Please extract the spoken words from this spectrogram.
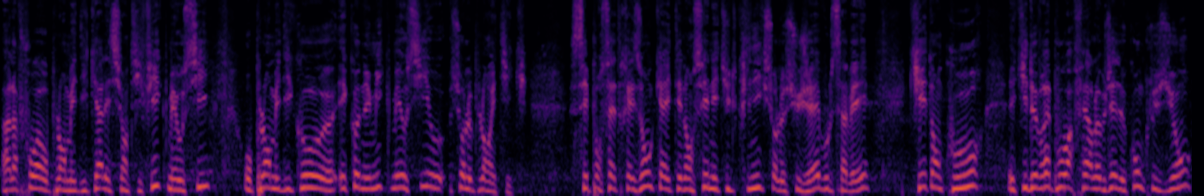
à la fois au plan médical et scientifique, mais aussi au plan médico-économique, mais aussi au, sur le plan éthique. C'est pour cette raison qu'a été lancée une étude clinique sur le sujet, vous le savez, qui est en cours et qui devrait pouvoir faire l'objet de conclusions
